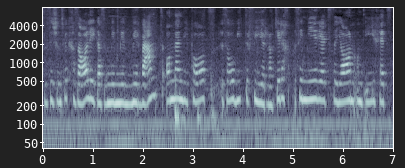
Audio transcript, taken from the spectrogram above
das ist uns wirklich ein Anliegen, also wir, wir, wir wollen Online-Reports so weiterführen. Natürlich sind wir jetzt, Jan und ich, jetzt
